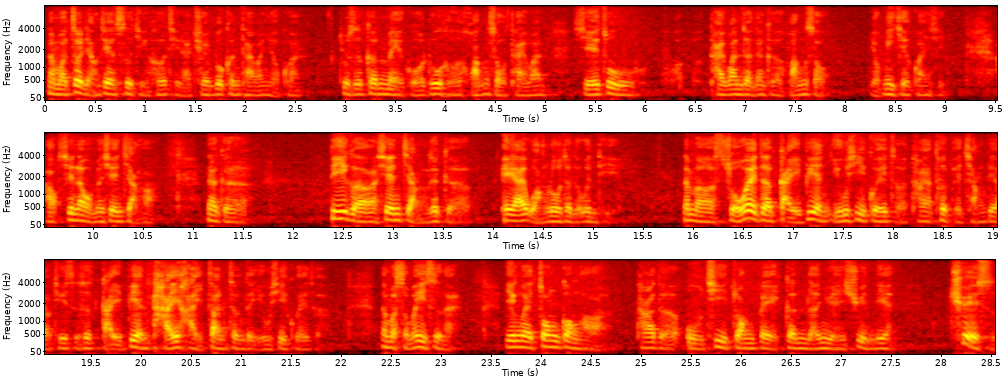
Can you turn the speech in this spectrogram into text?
那么这两件事情合起来全部跟台湾有关，就是跟美国如何防守台湾、协助台湾的那个防守有密切关系。好，现在我们先讲啊，那个第一个先讲这个 AI 网络这个问题。那么所谓的改变游戏规则，他要特别强调，其实是改变台海战争的游戏规则。那么什么意思呢？因为中共啊，它的武器装备跟人员训练确实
